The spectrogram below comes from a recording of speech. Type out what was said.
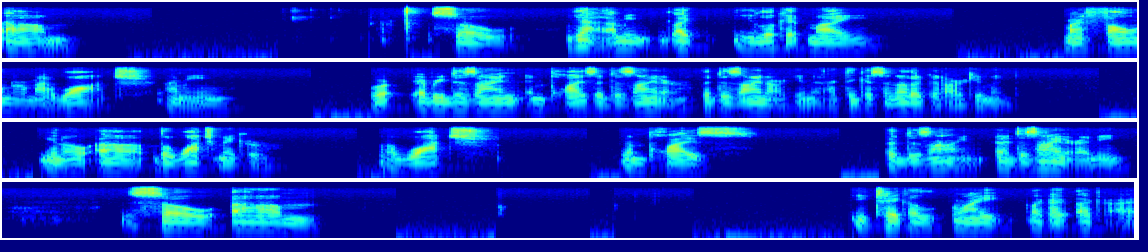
Um, so yeah, I mean, like you look at my my phone or my watch. I mean, where every design implies a designer. The design argument, I think, is another good argument. You know, uh, the watchmaker, a watch implies a design, a designer. I mean, so um, you take a my like I like I,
